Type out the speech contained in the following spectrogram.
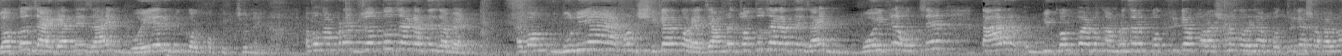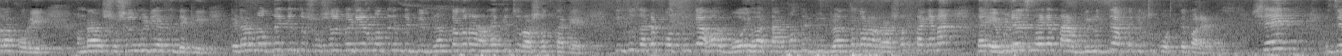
যত জায়গাতে যাই, বইয়ের বিকল্প কিচ্ছু নেই। এবং আপনারা যত জায়গাতে যাবেন, এবং দুনিয়া এখন স্বীকার করে যে আমরা যত জায়গাতে যাই, বইটা হচ্ছে তার বিকল্প এবং আমরা যারা পত্রিকা, পড়াশোনা করি না, পত্রিকা সকালবেলা পড়ি, আমরা সোশ্যাল মিডিয়াতে দেখি, এটার মধ্যে কিন্তু সোশ্যাল মিডিয়ার মধ্যে কিন্তু বিভ্রান্ত করার অনেক কিছু রসদ থাকে। কিন্তু যেটা পত্রিকা হয়, বই হয়, তার মধ্যে বিভ্রান্ত করার রসদ থাকে না, তাই এভিডেন্স থাকে তার বিরুদ্ধে আপনি কিছু করতে পারেন। সেই যে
